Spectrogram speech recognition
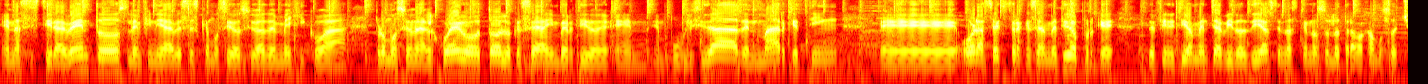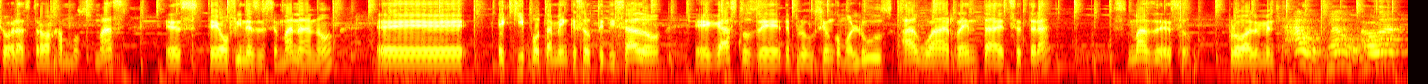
en asistir a eventos, la infinidad de veces que hemos ido a Ciudad de México a promocionar el juego, todo lo que se ha invertido en, en publicidad, en marketing, eh, horas extra que se han metido, porque definitivamente ha habido días en los que no solo trabajamos 8 horas, trabajamos más, este, o fines de semana, ¿no? Eh, equipo también que se ha utilizado, eh, gastos de, de, producción como luz, agua, renta, etcétera. Es más de eso, probablemente. Claro, claro. Ahora,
